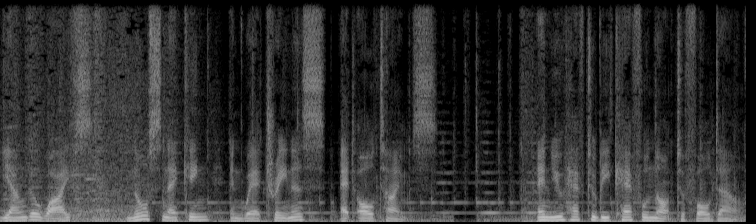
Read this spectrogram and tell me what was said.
younger wives, no snacking, and wear trainers at all times. And you have to be careful not to fall down.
